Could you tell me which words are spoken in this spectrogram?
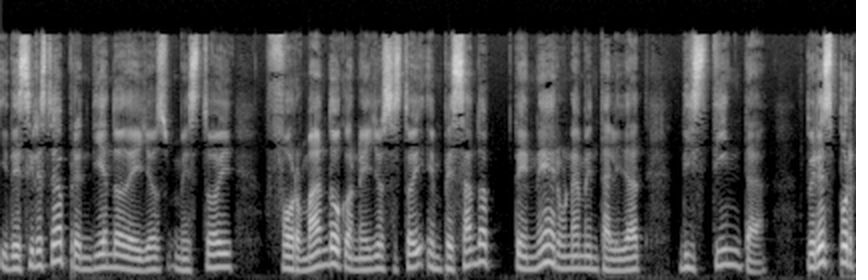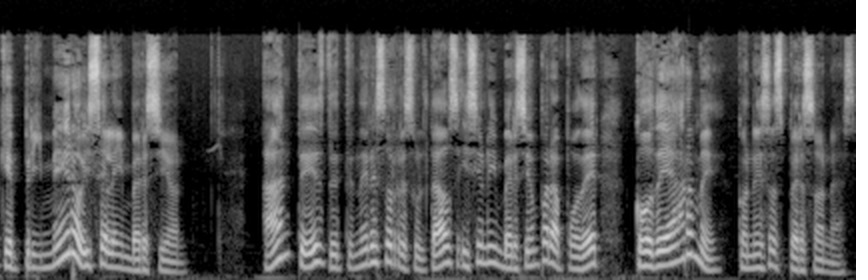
decir estoy aprendiendo de ellos, me estoy formando con ellos, estoy empezando a tener una mentalidad distinta, pero es porque primero hice la inversión. antes de tener esos resultados hice una inversión para poder codearme con esas personas.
